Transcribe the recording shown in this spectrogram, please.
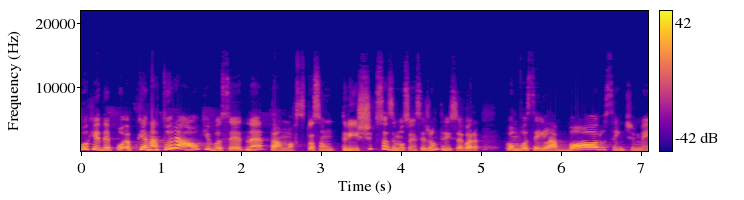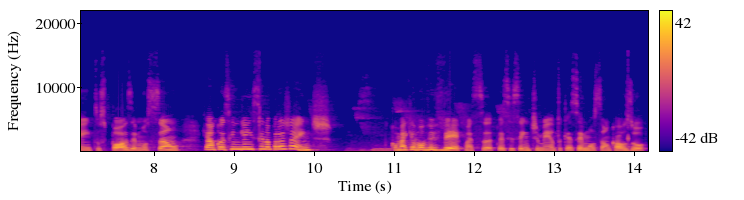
porque depois, porque é natural que você, né, tá numa situação triste, que suas emoções sejam tristes. Agora, como você elabora os sentimentos pós-emoção, que é uma coisa que ninguém ensina pra gente. Como é que eu vou viver com, essa, com esse sentimento que essa emoção causou?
